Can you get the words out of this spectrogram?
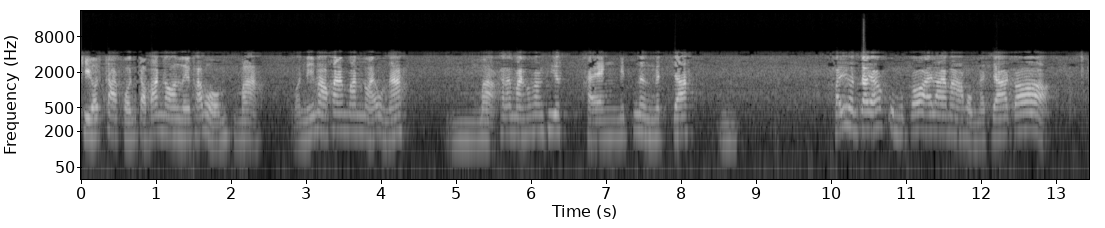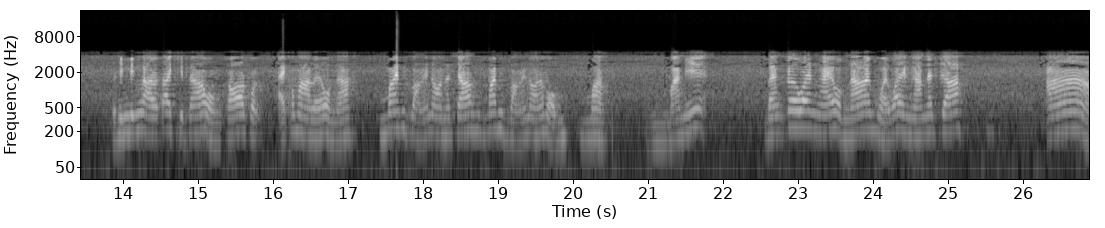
ขี่รถตากฝนกลับบ้านนอนเลยครับผม มา วันนี้มาเอาค่าน้ำมันหน่อยผมนะมาค่าน้ำมันค่อนข้างที่จะแพงนิดหนึ่งนะจ๊ะใครที่สนใจอยากเข้ากลุ่มก็ไอไลน์มาผมนะจ๊ะก็จะทิ้งลิงก์ไลน์ไว้ใต้คลิปนะครับผมก็กดแอดเข้ามาเลยผมนะไม่ผิดหวังแน่นอนนะจ๊ะไม่ผิดหวังแน่นอนนะผม มามานี้แบงเกอร์ว่ายังไงผมนะหมวยว่าอย่างงั้นนะจ๊ะอ้าว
